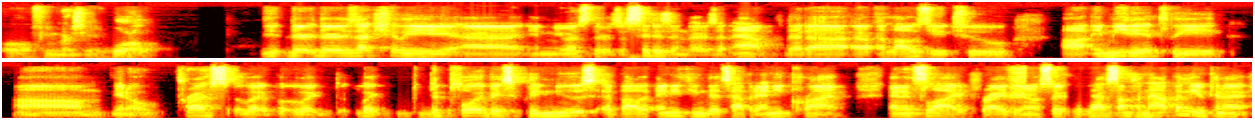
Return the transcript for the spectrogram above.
of immersive world. There, there is actually uh, in US. There's a citizen. There's an app that uh, allows you to uh, immediately um, you know, press like like like deploy basically news about anything that's happened, any crime, and it's live, right? You know, so if it has something happen, you can uh,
